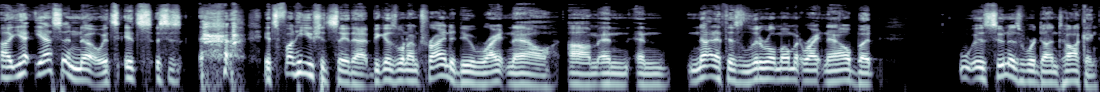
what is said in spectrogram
Uh, yeah, yes and no. It's it's it's it's funny you should say that because what I'm trying to do right now, um, and and not at this literal moment right now, but as soon as we're done talking,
